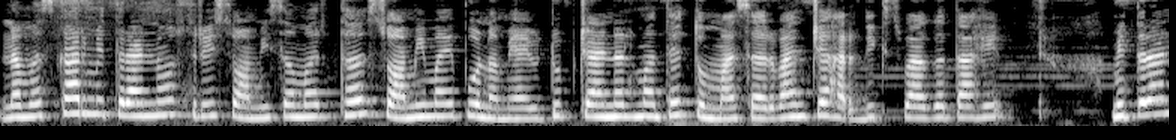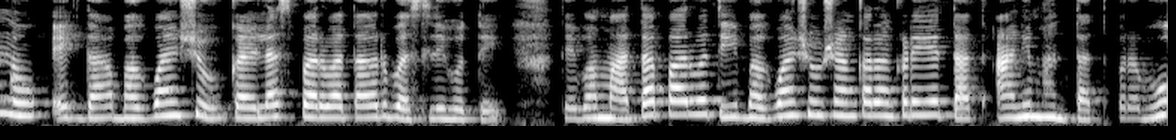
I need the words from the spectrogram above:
नमस्कार मित्रांनो श्री स्वामी समर्थ स्वामीमय पूनम या यूट्यूब चॅनलमध्ये तुम्हा सर्वांचे हार्दिक स्वागत आहे. मित्रांनो एकदा भगवान शिव कैलास पर्वतावर बसले होते. तेव्हा माता पार्वती भगवान शिवशंकरांकडे येतात आणि म्हणतात प्रभू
